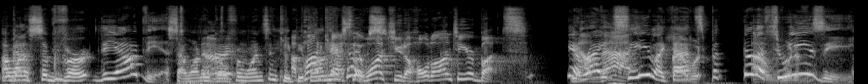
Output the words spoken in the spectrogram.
I want to subvert the obvious. I want to All go right. for ones and keep A people on their podcast toes. that wants you to hold on to your butts. yeah, Now right. that See, like I that's, would- but no, that's too easy.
